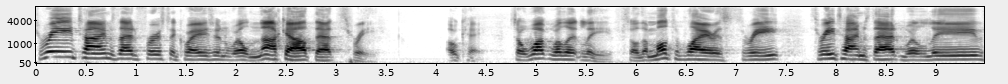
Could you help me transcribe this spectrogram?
Three times that first equation will knock out that three. Okay, so what will it leave? So the multiplier is three. Three times that will leave,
